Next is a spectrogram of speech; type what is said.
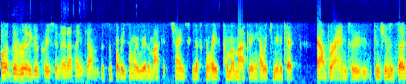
oh, it's a really good question, and I think um, this is probably somewhere where the market's changed significantly from a marketing how we communicate our brand to consumers. So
